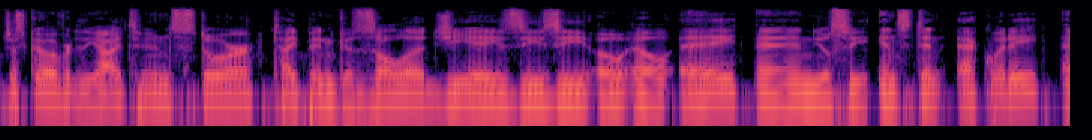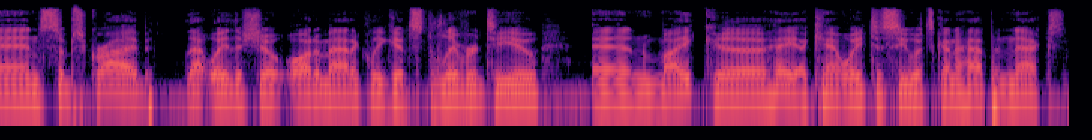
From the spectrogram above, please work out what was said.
just go over to the iTunes store, type in Gazzola, G A Z Z O L A, and you'll see instant equity and subscribe. That way the show automatically gets delivered to you. And Mike, uh, hey, I can't wait to see what's going to happen next.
